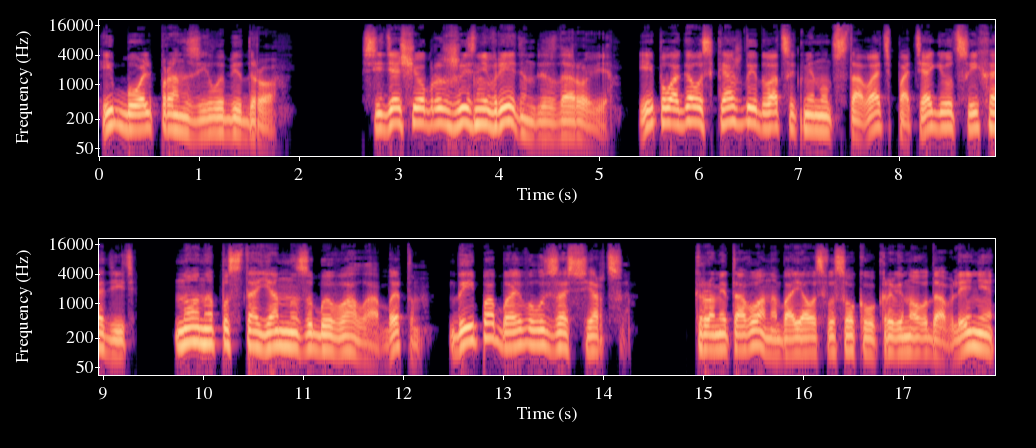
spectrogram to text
и боль пронзила бедро. Сидящий образ жизни вреден для здоровья. Ей полагалось каждые 20 минут вставать, потягиваться и ходить, но она постоянно забывала об этом да и побаивалась за сердце. Кроме того, она боялась высокого кровяного давления,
